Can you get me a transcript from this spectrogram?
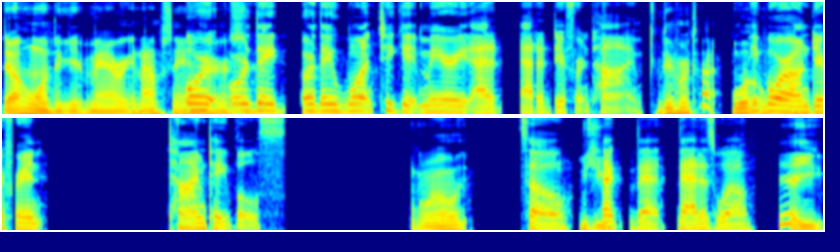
don't want to get married, and I'm saying Or there's or they or they want to get married at at a different time. different time. Well, People are on different timetables. well, So You- that that that as well. yeah. You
